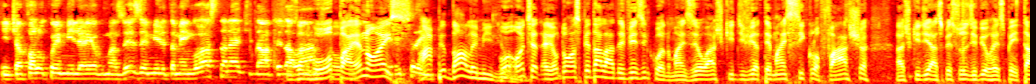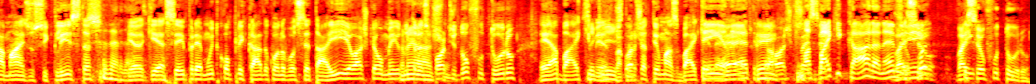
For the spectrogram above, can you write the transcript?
A gente já falou com o Emílio aí algumas vezes, o Emílio também gosta, né, de dar uma pedalada. Opa, é nóis. É. Ah, pedala, Emílio. Onde você- eu dou umas pedaladas de vez em quando, mas eu acho que devia ter mais ciclofaixa. Acho que as pessoas deviam respeitar mais o ciclista. Isso é verdade. que é sempre é muito complicado quando você está aí. E eu acho que é o meio Também do acho. transporte do futuro é a bike Ciclista. mesmo. Agora já tem umas bikes Tem elétricas. elétrica. tal, acho Umas ser- bike cara, né? Vai meu? ser, o- vai Tem- ser o futuro.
